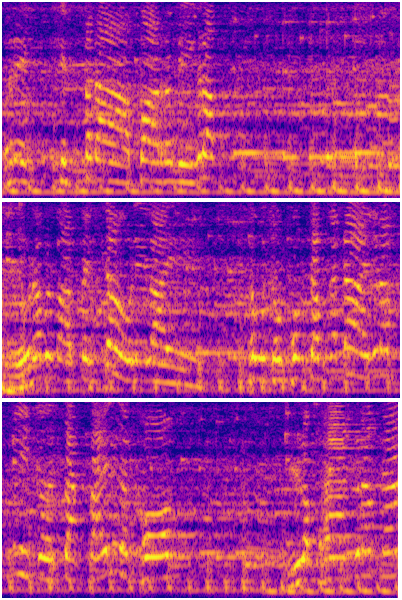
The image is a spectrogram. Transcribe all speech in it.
พระเอกกฤษดาบารมีครับรับบทบาทเป็นเจ้าเลไลท่านผู้ชมคงจำกันได้ครับ นี่เกิดจากสายเลือดของลำแพนครับนะ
